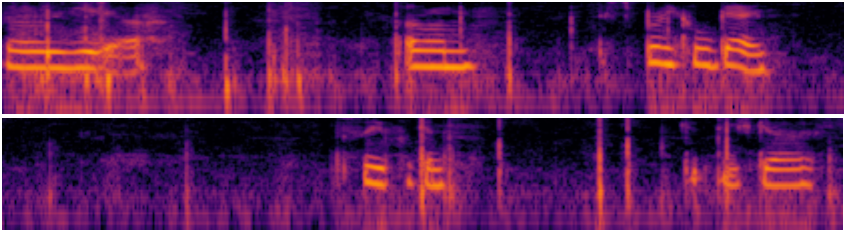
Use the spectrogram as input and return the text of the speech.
So yeah. Um it's a pretty cool game. Let's see if we can get these guys.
